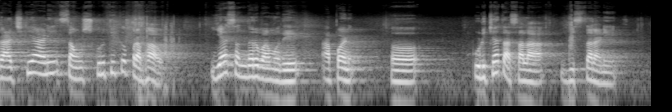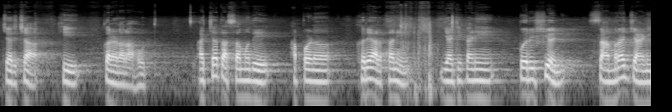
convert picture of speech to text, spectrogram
राजकीय आणि सांस्कृतिक प्रभाव या संदर्भामध्ये आपण पुढच्या तासाला विस्ताराने चर्चा ही करणार आहोत. आजच्या तासामध्ये आपण खऱ्या अर्थाने या ठिकाणी पर्शियन साम्राज्य आणि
